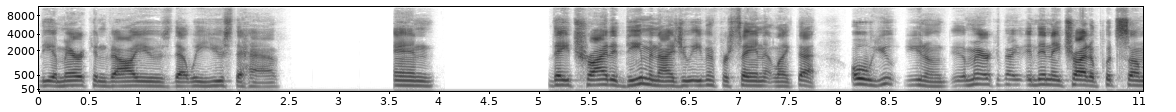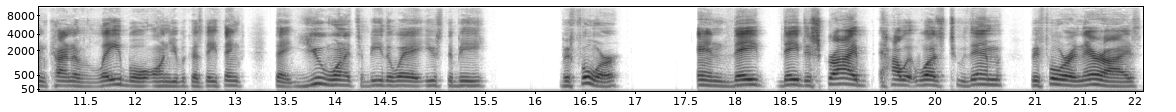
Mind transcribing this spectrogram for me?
the American values that we used to have. And they try to demonize you even for saying it like that. Oh, you, you know, American. And then they try to put some kind of label on you because they think that you want it to be the way it used to be before and they they describe how it was to them before in their eyes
